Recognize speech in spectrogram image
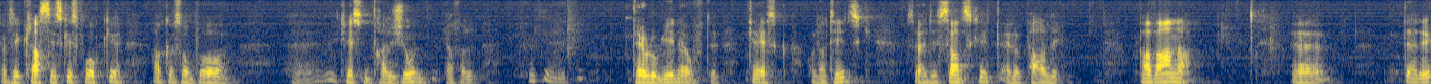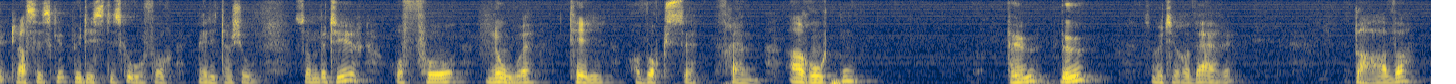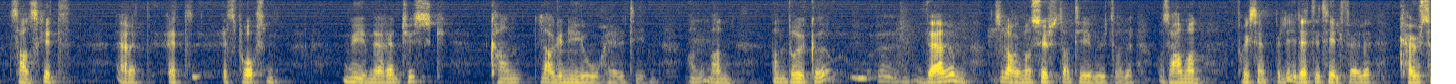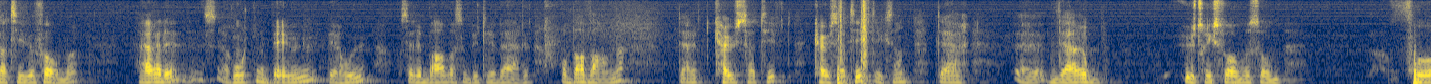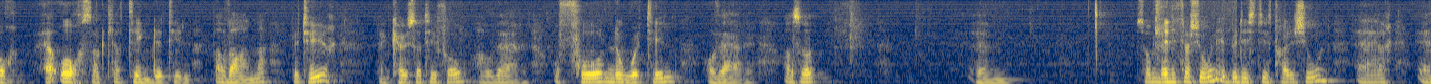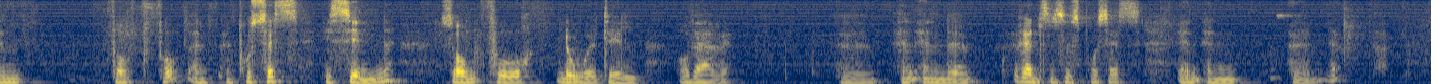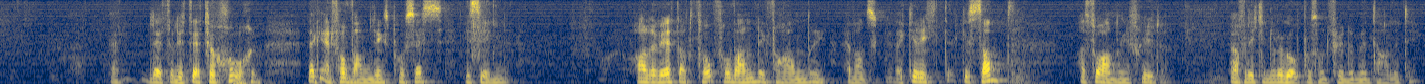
det klassiske språket, akkurat som på uh, kristen tradisjon, iallfall teologien er ofte gresk og latinsk, så er det sanskrit eller pali. Bhavana. Eh, det er det klassiske buddhistiske ord for meditasjon. Som betyr å få noe til å vokse frem. Av roten bu, bu, som betyr å være. Bava, sanskrit, er et, et, et språk som mye mer enn tysk kan lage nye ord hele tiden. Man, man, man bruker eh, verb, så lager man substantiv ut av det. Og så har man f.eks. i dette tilfellet kausative former. Her er det roten BU, BHU, og så er det bava som betyr være. Og bavana det er et kausativt. Kausativt, ikke sant? Det er eh, verb, uttrykksformer som får, er årsak til at ting blir til. Bavana betyr en kausativ form av å være. Å få noe til å være. Altså um, Så meditasjon i buddhistisk tradisjon er en, for, for en, en prosess i sinnet som får noe til å være. Uh, en, en uh, renselsesprosess, en, en uh, Jeg leter litt etter ordene. En forvandlingsprosess i sinnet. Alle vet at for, forvandling, forandring, er vanskelig. Det er ikke riktig, det ikke sant at forandring fryder. Iallfall ikke når det går på sånne fundamentale ting.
